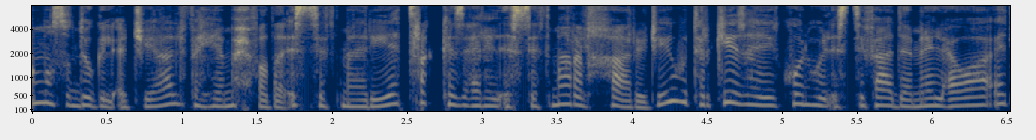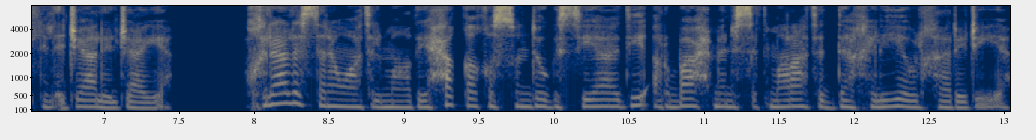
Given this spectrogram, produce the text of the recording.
أما صندوق الأجيال فهي محفظة استثمارية تركز على الاستثمار الخارجي وتركيزها يكون هو الاستفادة من العوائد للأجيال الجاية. وخلال السنوات الماضية حقق الصندوق السيادي أرباح من الاستثمارات الداخلية والخارجية.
